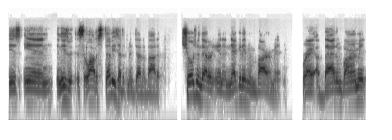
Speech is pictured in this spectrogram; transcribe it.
is in, and these are it's a lot of studies that have been done about it. Children that are in a negative environment, right, a bad environment,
